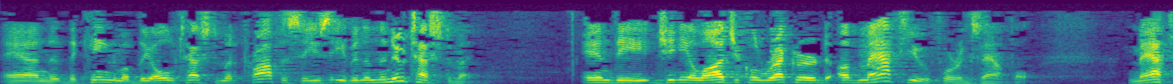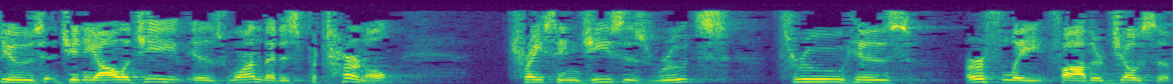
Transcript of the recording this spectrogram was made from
and the kingdom of the Old Testament prophecies, even in the New Testament. In the genealogical record of Matthew, for example, Matthew's genealogy is one that is paternal, tracing Jesus' roots through his earthly father, Joseph.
